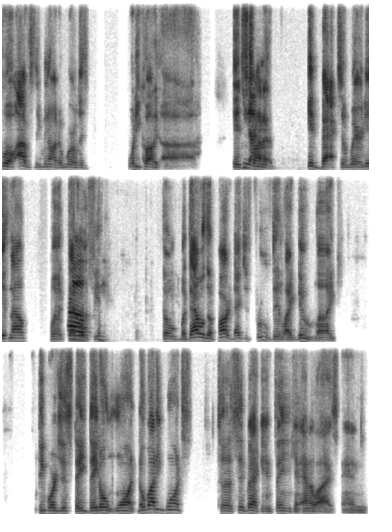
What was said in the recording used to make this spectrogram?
well obviously we know how the world is what do you call it uh it's trying to get back to where it is now but that Oh, so but that was a part that just proved it like dude like people are just they they don't want nobody wants to sit back and think and analyze and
